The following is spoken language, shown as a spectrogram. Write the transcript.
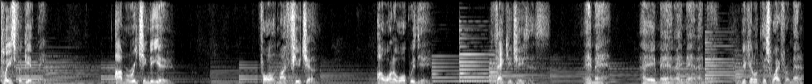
Please forgive me. I'm reaching to you for my future. I want to walk with you. Thank you, Jesus. Amen. Amen. Amen. Amen. You can look this way for a minute.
